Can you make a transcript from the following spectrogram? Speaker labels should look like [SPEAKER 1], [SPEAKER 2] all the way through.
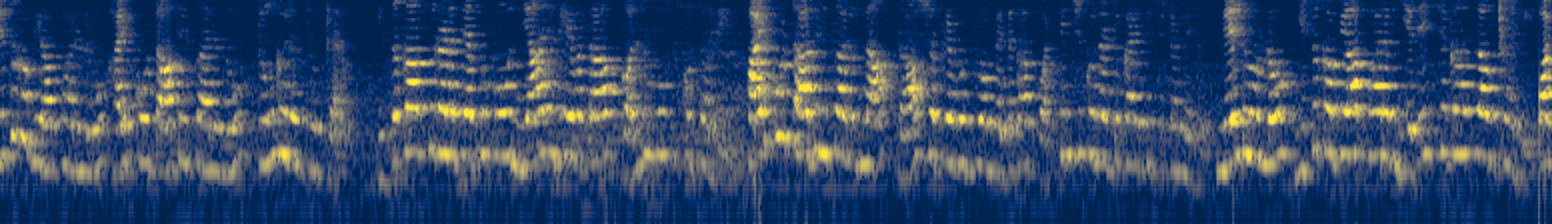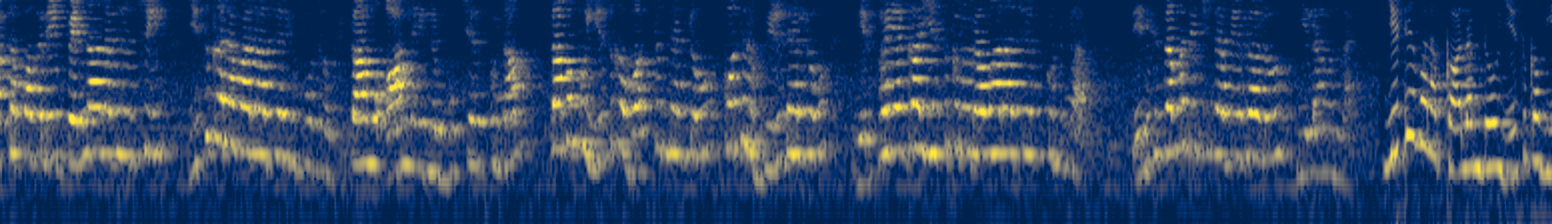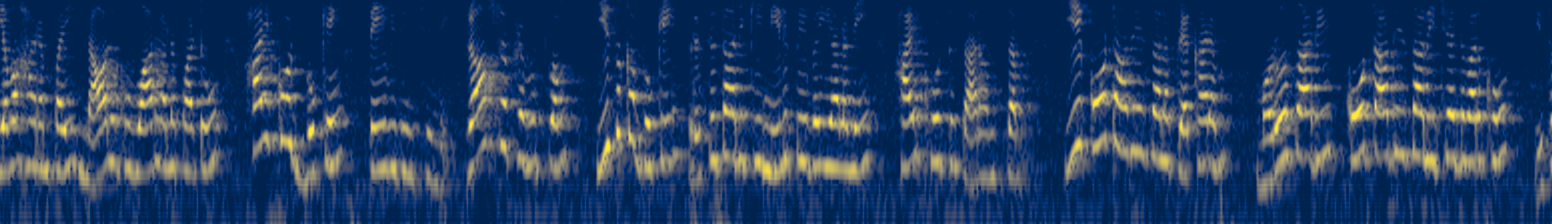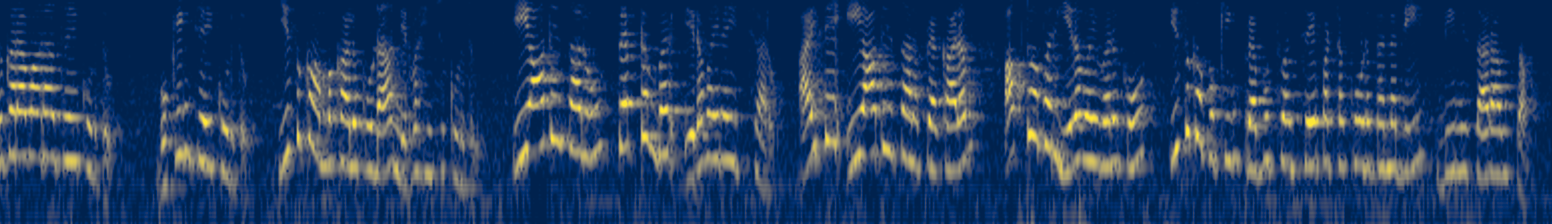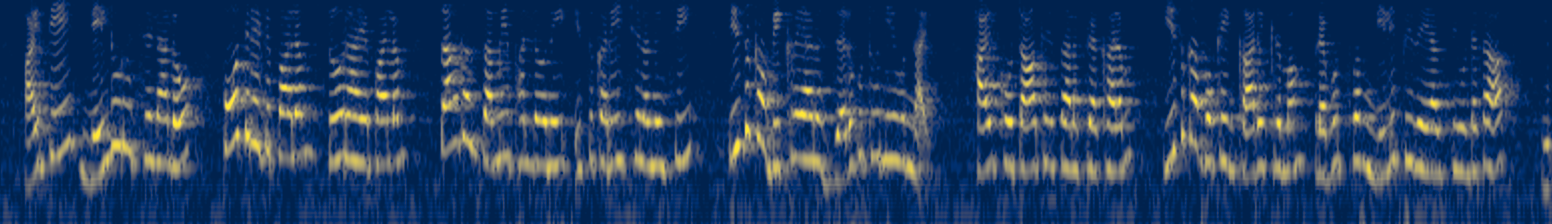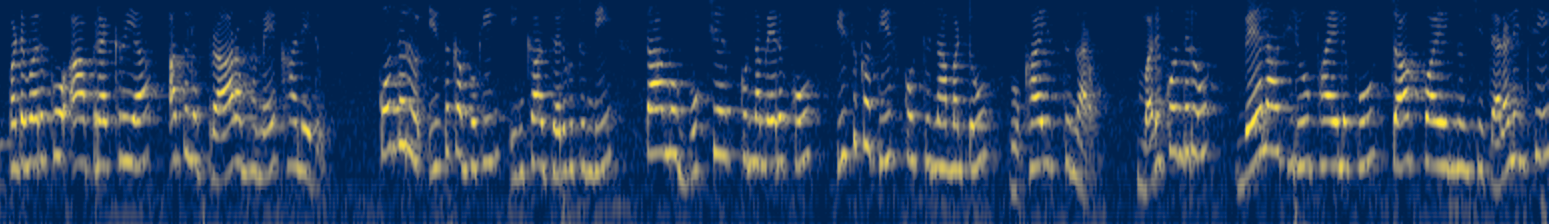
[SPEAKER 1] ఇసుక వ్యాపారులు హైకోర్టు ఆదేశాలను తుంగలో తూకారు ఇసుకాసురుల దెబ్బకు న్యాయ దేవత కళ్ళు మూసుకుంటోంది. హైకోర్టు ఆదేశాలున్న రాష్ట్ర ప్రభుత్వం పెద్దగా పట్టించుకున్నట్టు కనిపించడం లేదు. నెల్లూరులో ఇసుక వ్యాపారం యథేచ్ఛగా సాగుతోంది. పట్ట పగలి పెన్నా నది నుంచి ఇసుక రవాణా జరిగిపోతోంది. తాము ఆన్లైన్లో బుక్ చేసుకున్నాం తమకు ఇసుక వస్తుందంటూ కొందరు బిల్డర్లు నిర్భయంగా ఇసుకను రవాణా చేసుకుంటున్నారు. దీనికి సంబంధించిన వివరాలు ఇలా ఉన్నాయి. ఇటీవల కాలంలో ఇసుక వ్యవహారంపై నాలుగు వారాల పాటు హైకోర్టు బుకింగ్ స్టే విధించింది. రాష్ట్ర ప్రభుత్వం ఇసుక బుకింగ్ ప్రస్తుతానికి నిలిపివేయాలని హైకోర్టు సారాంశం. ఈ కోర్టు ఆదేశాల ప్రకారం మరోసారి కోర్టు ఆదేశాలు ఇచ్చేంత వరకు ఇసుక రవాణా చేయకూడదు బుకింగ్ చేయకూడదు. ఇసుక అమ్మకాలు కూడా నిర్వహించకూడదు. ఈ ఆదేశాలు సెప్టెంబర్ ఇరవైన ఇచ్చారు. అయితే ఈ ఆదేశాల ప్రకారం అక్టోబర్ ఇరవై వరకు ఇసుక బుకింగ్ ప్రభుత్వం చేపట్టకూడదన్నది దీని సారాంశం. అయితే నెల్లూరు జిల్లాలో పోతిరెడ్డిపాలెం సూరాయపాలెం సంఘం సమీపంలోని ఇసుక రీచ్ల నుంచి ఇసుక విక్రయాలు జరుగుతూనే ఉన్నాయి. హైకోర్టు ఆదేశాల ప్రకారం ఇసుక బుకింగ్ కార్యక్రమం ప్రభుత్వం నిలిపివేయాల్సి ఉండగా ఇప్పటి వరకు ఆ ప్రక్రియ అసలు ప్రారంభమే కాలేదు. కొందరు ఇసుక బుకింగ్ ఇంకా జరుగుతుంది. తాము బుక్ చేసుకున్న మేరకు ఇసుక తీసుకొస్తున్నామంటూ బుకాయిస్తున్నారు. మరికొందరు వేలాది రూపాయలకు స్టాక్ పాయింట్ నుంచి తరలించి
